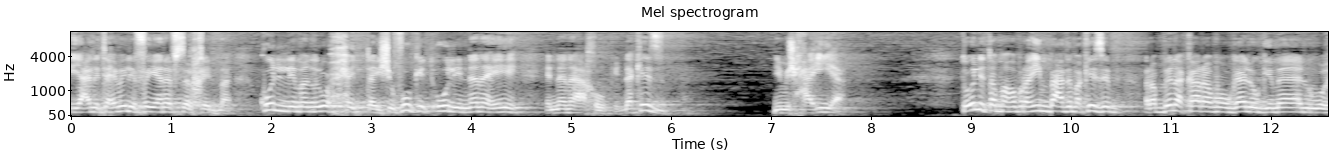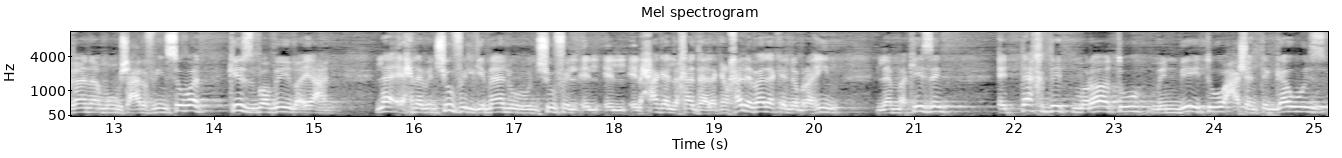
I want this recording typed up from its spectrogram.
يعني تعملي فيا نفس الخدمة. كل ما نروح حتة يشوفوك تقولي إن أنا إيه؟ إن أنا أخوك. ده كذب. دي مش حقيقة. تقول لي طب ما هو إبراهيم بعد ما كذب ربنا كرمه وجاله جمال وغنم ومش عارفين سوت كذبة بيضة يعني. لا إحنا بنشوف الجمال وبنشوف ال ال الحاجة اللي خدها. لكن خلي بالك إن إبراهيم لما كذب اتخذت مراته من بيته عشان تتجوز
